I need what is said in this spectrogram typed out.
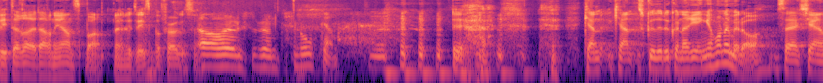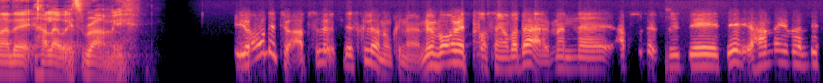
Lite rödare nyans bara, möjligtvis på Ferguson. Ja, runt snoken. kan, kan, skulle du kunna ringa honom idag och säga tjena, det, hello, it's Rami? Ja, det tror jag absolut. Det skulle jag nog kunna Nu var det ett tag sedan jag var där, men eh, absolut. Det, det, han är ju väldigt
